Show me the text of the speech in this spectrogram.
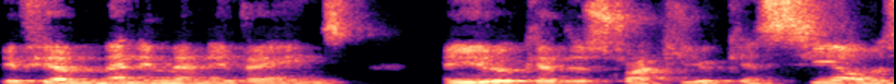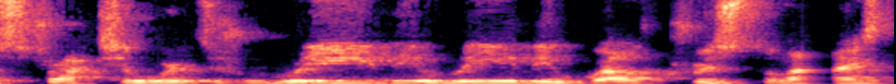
if you have many, many veins and you look at the structure, you can see on the structure where it's really, really well crystallized.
